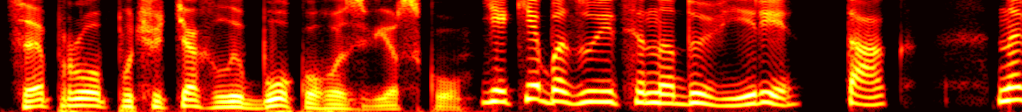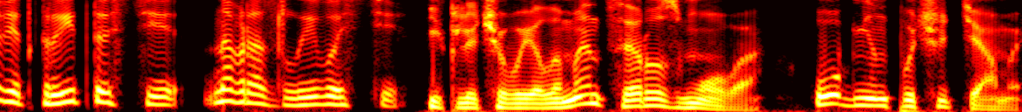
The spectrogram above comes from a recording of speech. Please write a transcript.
Це про почуття глибокого зв'язку. яке базується на довірі, так, на відкритості, на вразливості. І ключовий елемент – це розмова, обмін почуттями.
